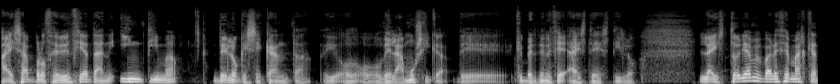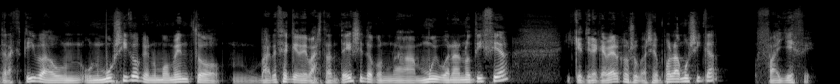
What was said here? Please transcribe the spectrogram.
a esa procedencia tan íntima de lo que se canta o, de la música de, que pertenece a este estilo. La historia me parece más que atractiva. Un, un músico que en un momento parece que de bastante éxito, con una muy buena noticia y que tiene que ver con su pasión por la música, fallece.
